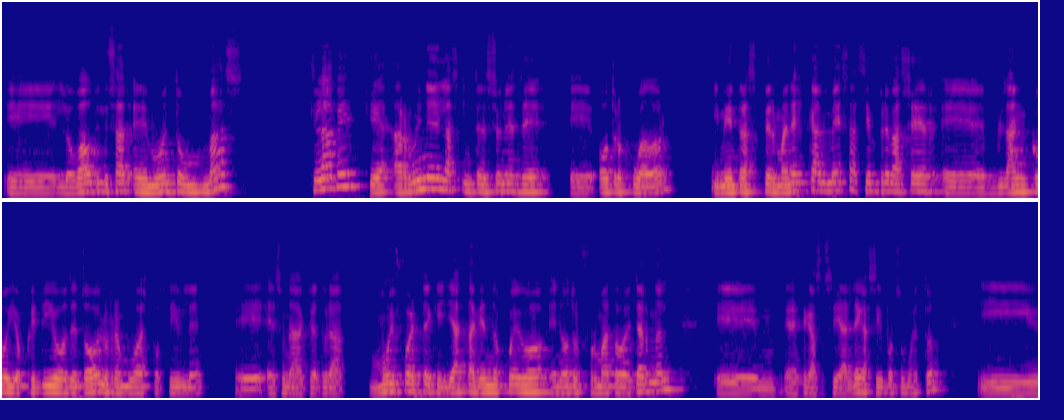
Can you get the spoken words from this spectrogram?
eh, lo va a utilizar en el momento más clave que arruine las intenciones de eh, otro jugador. Y mientras permanezca en mesa, siempre va a ser eh, blanco y objetivo de todos los removals posibles. es una criatura muy fuerte que ya está viendo juego en otro formato Eternal. en este caso sería Legacy, por supuesto. Y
